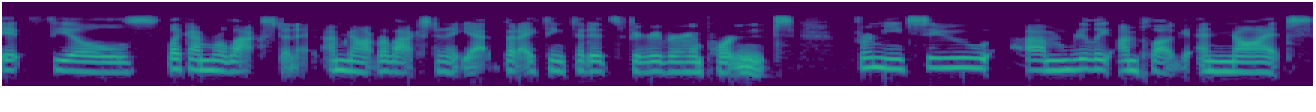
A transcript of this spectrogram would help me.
it feels like I'm relaxed in it. I'm not relaxed in it yet, but I think that it's very very important for me to um really unplug and not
